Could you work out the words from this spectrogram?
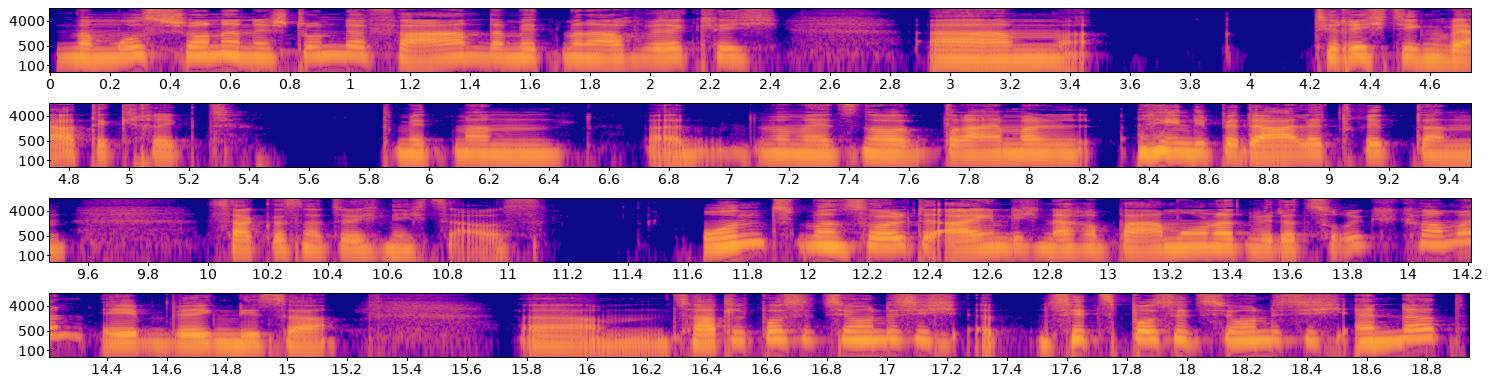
man muss schon eine Stunde fahren, damit man auch wirklich ähm, die richtigen Werte kriegt. Damit man, wenn man jetzt nur dreimal in die Pedale tritt, dann sagt das natürlich nichts aus. Und man sollte eigentlich nach ein paar Monaten wieder zurückkommen, eben wegen dieser ähm, Sattelposition, die sich, äh, Sitzposition, die sich ändert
